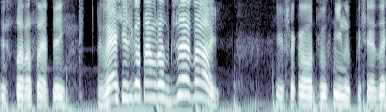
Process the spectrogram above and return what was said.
Jest coraz lepiej. Weź już go tam rozgrzewaj! Już około dwóch minut tu siedzę.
